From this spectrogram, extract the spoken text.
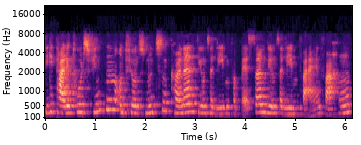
digitale Tools finden und für uns nutzen können, die unser Leben verbessern, die unser Leben vereinfachen,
